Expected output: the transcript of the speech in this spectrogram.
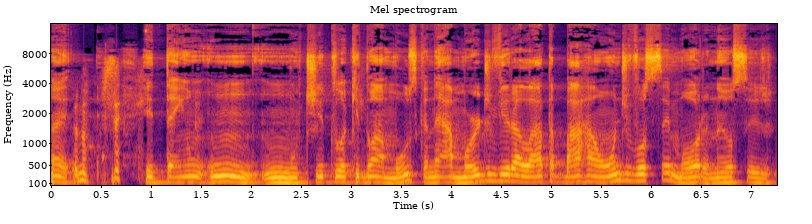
Não, Eu não sei. E tem um, um, um, título aqui de uma música, né? Amor de vira-lata barra onde você mora, né? Ou seja,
